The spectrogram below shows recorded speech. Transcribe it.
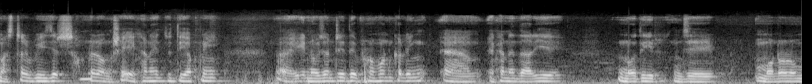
মাস্টার ব্রিজের সামনের অংশে। এখানে যদি আপনি এই নৌযানটিতে ভ্রমণকালীন এখানে দাঁড়িয়ে নদীর যে মনোরম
